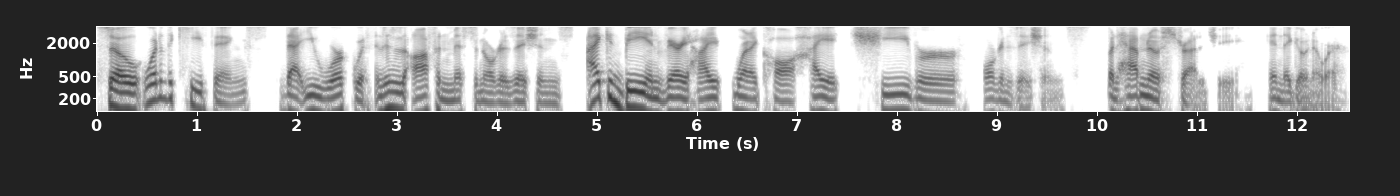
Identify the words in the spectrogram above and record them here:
So, what are the key things that you work with? And this is often missed in organizations. I can be in very high, what I call high achiever organizations, but have no strategy and they go nowhere.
